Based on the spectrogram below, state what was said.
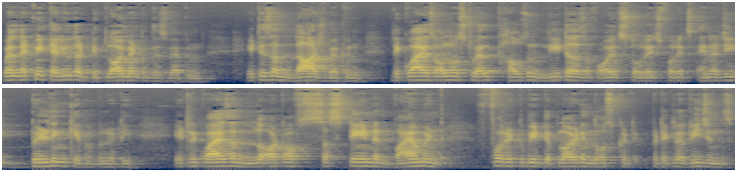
Well, let me tell you the deployment of this weapon. It is a large weapon, requires almost 12,000 liters of oil storage for its energy building capability it requires a lot of sustained environment for it to be deployed in those particular regions.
